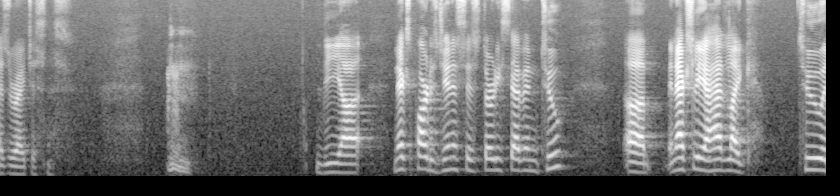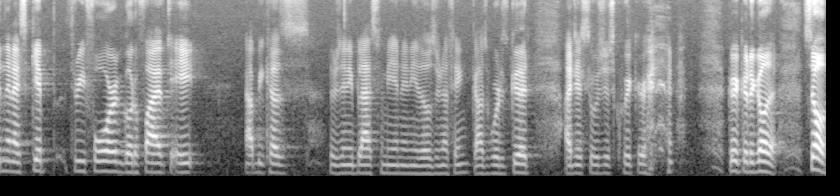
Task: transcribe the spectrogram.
as righteousness. the uh, next part is Genesis 37 2. Uh, and actually, I had like 2 and then I skip 3, 4 and go to 5 to 8. Not because there's any blasphemy in any of those or nothing. God's word is good. I just it was just quicker, quicker to go there. So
